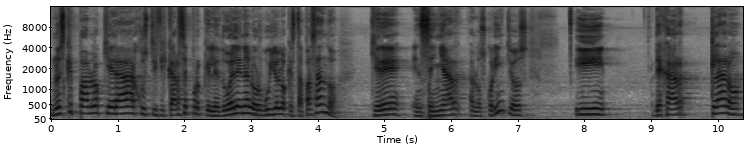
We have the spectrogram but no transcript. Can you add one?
No es que Pablo quiera justificarse porque le duele en el orgullo lo que está pasando. Quiere enseñar a los corintios y dejar claro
